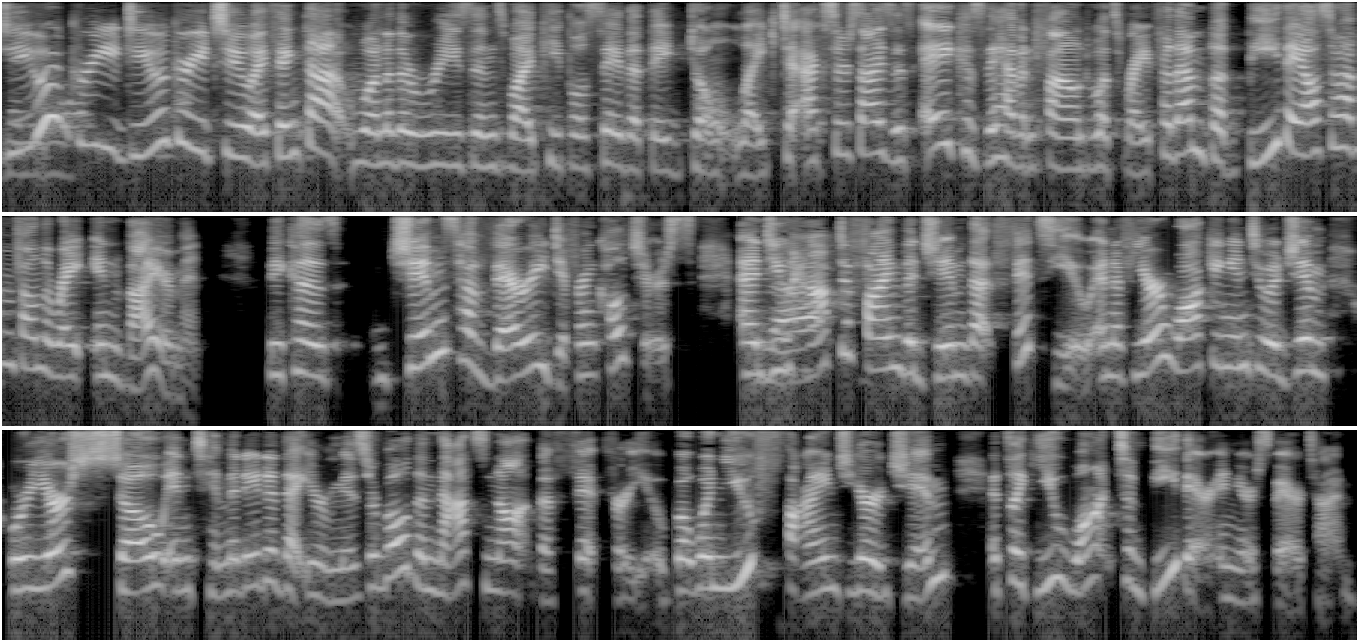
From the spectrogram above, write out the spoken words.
Do you more- agree? Do you agree too? I think that one of the reasons why people say that they don't like to exercise is A, because they haven't found what's right for them, but B, they also haven't found the right environment because gyms have very different cultures and you have to find the gym that fits you. And if you're walking into a gym where you're so intimidated that you're miserable, then that's not the fit for you. But when you find your gym, it's like you want to be there in your spare time.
